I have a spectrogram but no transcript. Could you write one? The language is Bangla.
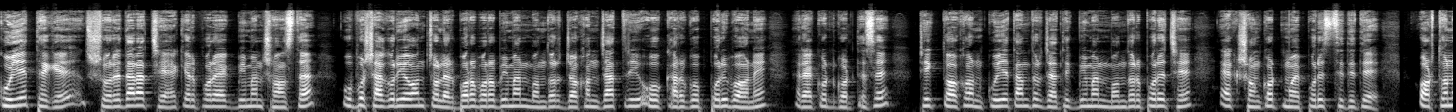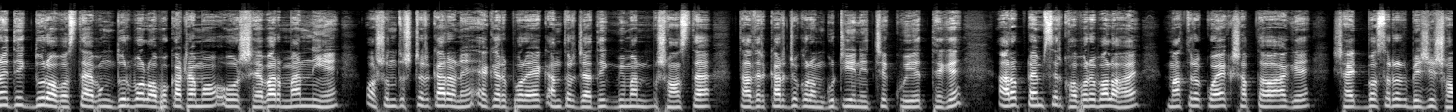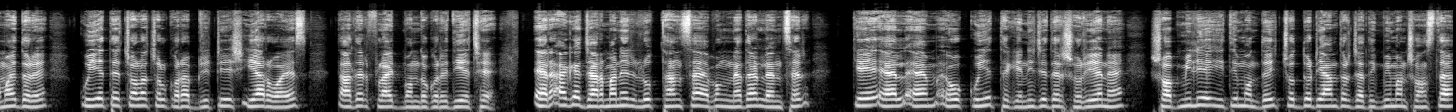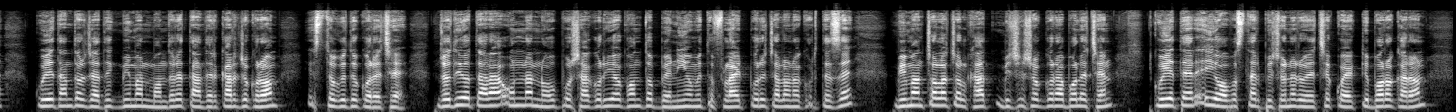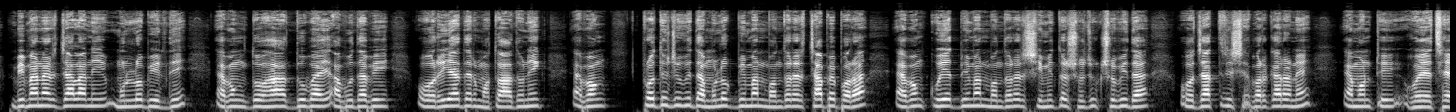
কুয়েত থেকে সরে দাঁড়াচ্ছে একের পর এক বিমান সংস্থা উপসাগরীয় অঞ্চলের বড় বড় বিমানবন্দর যখন যাত্রী ও কার্গো পরিবহনে রেকর্ড ঘটতেছে ঠিক তখন কুয়েত আন্তর্জাতিক বিমানবন্দর পড়েছে এক সংকটময় পরিস্থিতিতে। অর্থনৈতিক দুরবস্থা এবং দুর্বল অবকাঠামো ও সেবার মান নিয়ে অসন্তুষ্টের কারণে একের পর এক আন্তর্জাতিক বিমান সংস্থা তাদের কার্যক্রম গুটিয়ে নিচ্ছে কুয়েত থেকে। আরব টাইমসের খবরে বলা হয়, মাত্র কয়েক সপ্তাহ আগে ষাট বছরের বেশি সময় ধরে কুয়েতে চলাচল করা ব্রিটিশ এয়ারওয়েজ তাদের ফ্লাইট বন্ধ করে দিয়েছে। এর আগে জার্মানির লুফথানসা এবং নেদারল্যান্ডসের কেএলএম ও কুয়েত থেকে নিজেদের সরিয়ে নেয়। সব মিলিয়ে ইতিমধ্যেই চোদ্দোটি আন্তর্জাতিক বিমান সংস্থা কুয়েত আন্তর্জাতিক বিমানবন্দরে তাদের কার্যক্রম স্থগিত করেছে। যদিও তারা অন্যান্য উপসাগরীয় গন্তব্যে নিয়মিত ফ্লাইট পরিচালনা করতেছে, বিমান চলাচল খাত বিশেষজ্ঞরা বলেছেন, কুয়েতের এই অবস্থার পিছনে রয়েছে কয়েকটি বড় কারণ। বিমানের জ্বালানি মূল্য বৃদ্ধি এবং দোহা, দুবাই, আবুধাবি ও রিয়াদের মতো আধুনিক এবং প্রতিযোগিতামূলক বিমানবন্দরের চাপে পড়া এবং কুয়েত বিমানবন্দরের সীমিত সুযোগ সুবিধা ও যাত্রী সেবার কারণে এমনটি হয়েছে।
